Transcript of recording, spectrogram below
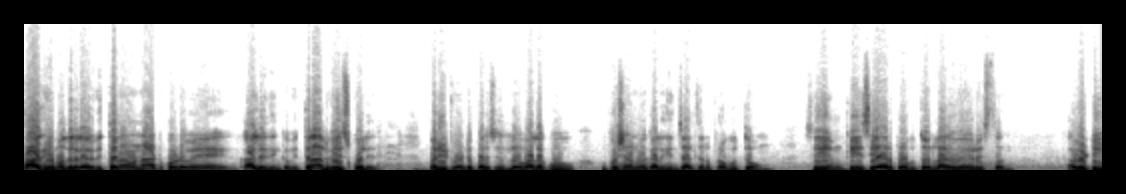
సాగే మొదలు కాదు విత్తనం నాటుకోవడమే కాలేదు ఇంకా విత్తనాలు వేసుకోలేదు. మరి ఇటువంటి పరిస్థితుల్లో వాళ్ళకు ఉపశమనం కలిగించాల్సిన ప్రభుత్వం సేమ్ కేసీఆర్ ప్రభుత్వం లాగా వ్యవహరిస్తుంది. కాబట్టి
